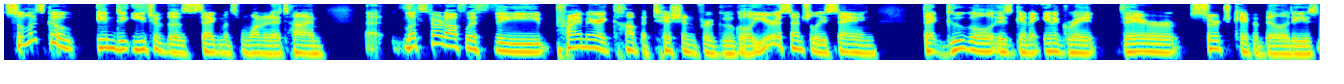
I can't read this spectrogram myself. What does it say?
So let's go into each of those segments one at a time. Uh, let's start off with the primary competition for Google. You're essentially saying that Google is going to integrate their search capabilities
